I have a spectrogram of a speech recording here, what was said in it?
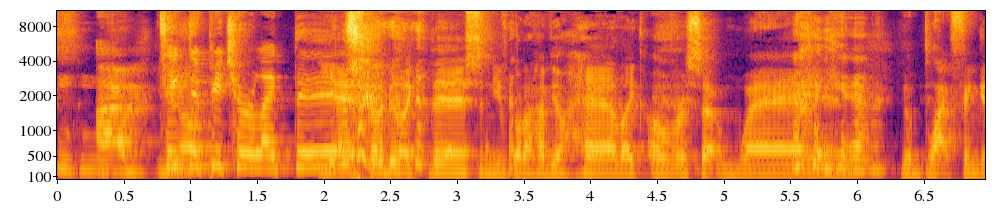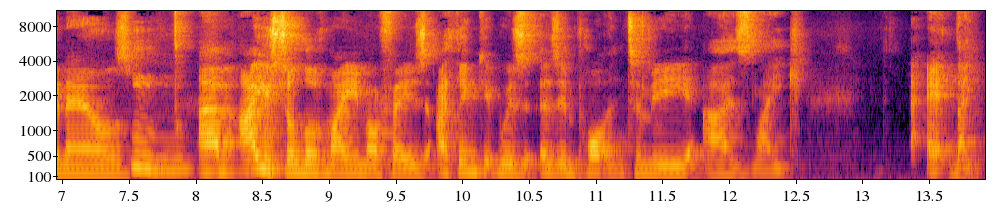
Um, you Take know- the picture like this. Yeah, it's got to be like this, and you've got to have your hair like over a certain way. Yeah. Your black fingernails. Mhm. Um, I used to love my emo phase. I think it was as important to me as like, like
